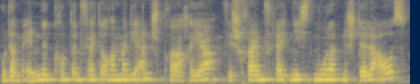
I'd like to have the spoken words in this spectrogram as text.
Und am Ende kommt dann vielleicht auch einmal die Ansprache, ja, wir schreiben vielleicht nächsten Monat eine Stelle aus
